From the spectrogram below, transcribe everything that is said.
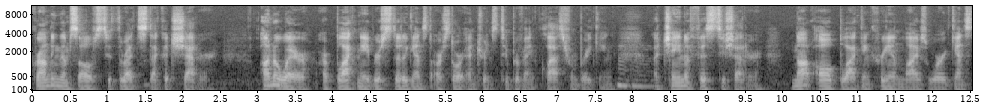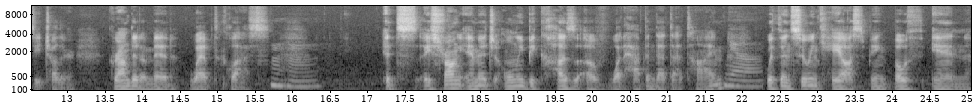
grounding themselves to threats that could shatter. Unaware, our black neighbors stood against our store entrance to prevent glass from breaking, a chain of fists to shatter. Not all black and Korean lives were against each other, grounded amid webbed glass. Mm-hmm. it's a strong image only because of what happened at that time Yeah. with the ensuing chaos being both in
